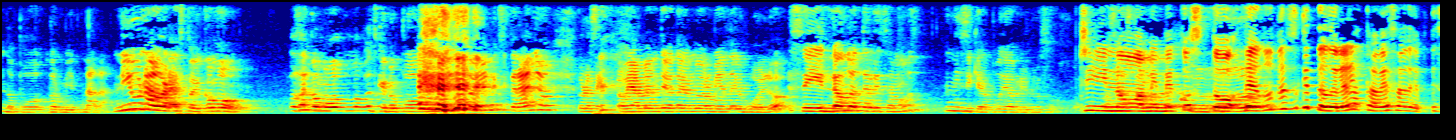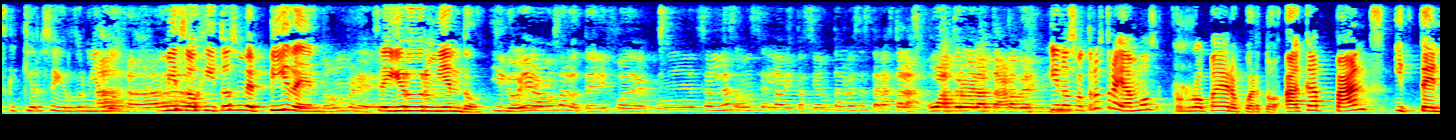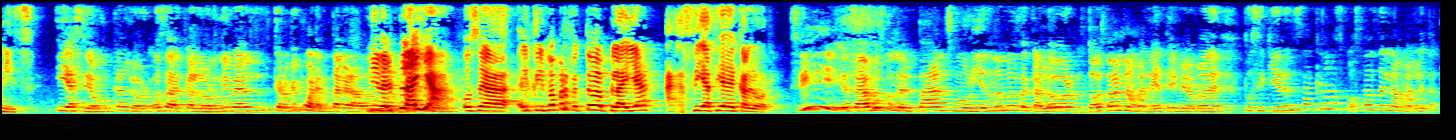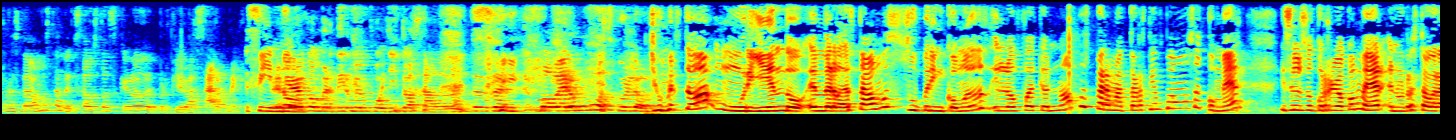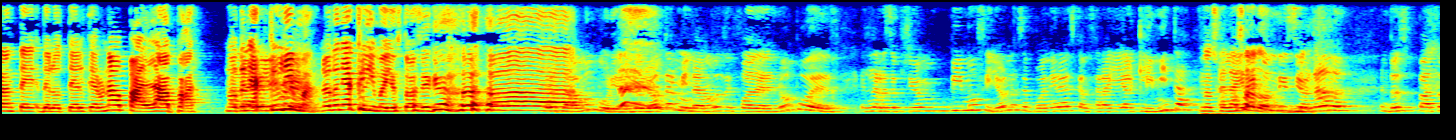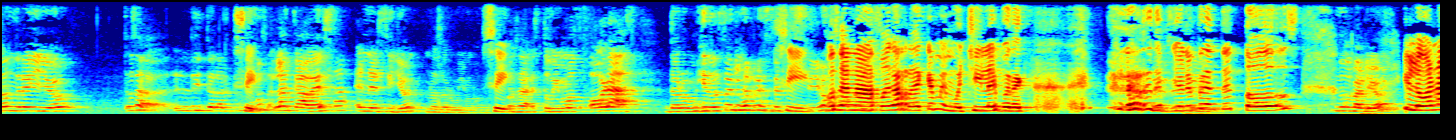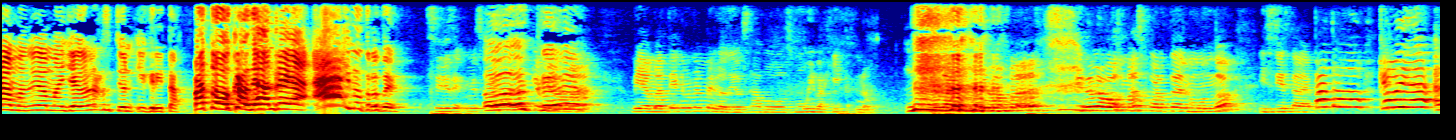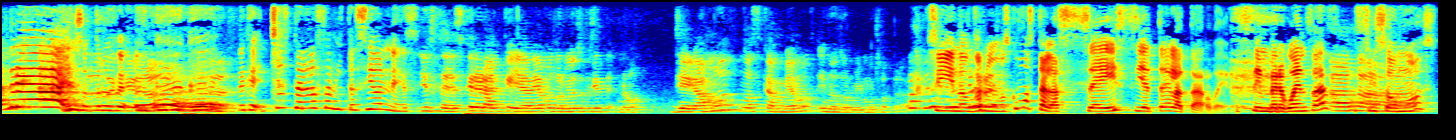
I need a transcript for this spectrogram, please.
no puedo dormir nada. Ni una hora estoy como. O sea, como, no, es que no puedo dormir, estoy bien extraño. Pero sí, obviamente yo también me dormí en el vuelo. Sí, y no. Cuando aterrizamos, ni siquiera podía abrir los ojos. Sí, O sea, no, a mí me costó. De dos veces que te duele la cabeza de, es que quiero seguir durmiendo. Ajá. Mis ojitos me piden No, seguir durmiendo. Y luego llegamos al hotel y fue de, "Mm, son las 11, la habitación tal vez estará hasta las 4 de la tarde. Y nosotros traíamos ropa de aeropuerto, acá pants y tenis. Y hacía un calor, o sea, calor nivel, creo que 40 grados. Nivel ¿no? playa. O sea, el clima perfecto de playa, así hacía de calor. Sí, estábamos con el pants muriéndonos de calor, todo estaba en la maleta y mi mamá de, pues si quieren saquen las cosas de la maleta, pero estábamos tan exhaustas que era de, prefiero asarme. Sí, prefiero no. convertirme en pollito asado antes Sí. de mover un músculo. Yo me estaba muriendo. En verdad estábamos súper incómodos. Y luego fue que, no, pues para matar tiempo vamos a comer. Y se les ocurrió comer en un restaurante del hotel que era una palapa. No tenía libre. clima, no tenía clima. Y yo estaba así que. Estábamos muriendo y luego terminamos y fue de, no, pues en la recepción vimos sillones, se pueden ir a descansar ahí al climita, Nos al aire a dormir. acondicionado. Entonces Pato, André y yo, o sea, literal, Sí. la cabeza en el sillón, nos dormimos. Sí. O sea, estuvimos horas dormidos en la recepción. Sí, o sea, nada, fue agarré de que mi mochila y fue de la recepción Sí, sí, enfrente de todos. Nos valió. Y luego nada más mi mamá llega a la recepción y grita, ¡Pato, Claudia, Andrea! ¡Ah! Y nosotros de... Sí, sí. Es que, Ah, ¿sabes que ¿qué? mi, mamá, mi mamá tiene una melodiosa voz muy bajita. No. Mi mamá tiene la voz más fuerte del mundo y sí está de Pato, Claudia, Y nosotros de, que, ¿qué, "Ah". De que ya están las habitaciones. Y ustedes creerán que ya habíamos dormido suficiente. No. Llegamos, nos cambiamos y nos dormimos otra vez. Sí, nos dormimos como hasta las 6, 7 de la tarde. Sin vergüenzas, sí somos.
